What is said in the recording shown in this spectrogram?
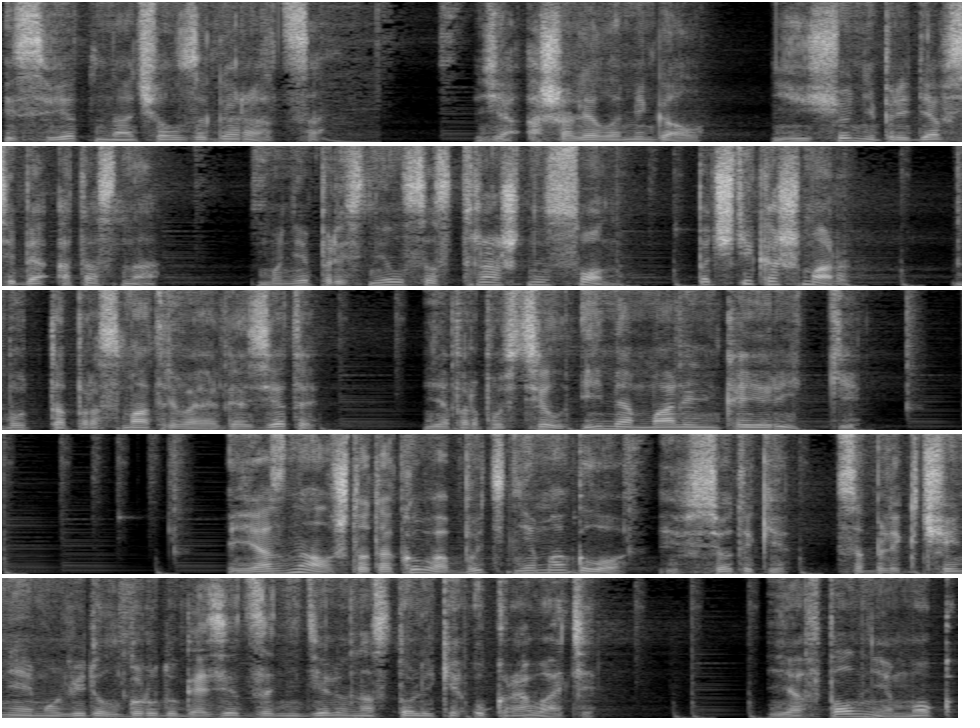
и свет начал загораться. Я ошалело мигал – еще не придя в себя ото сна. Мне приснился страшный сон, почти кошмар. Будто просматривая газеты, я пропустил имя маленькой Рикки. Я знал, что такого быть не могло, и все-таки с облегчением увидел груду газет за неделю на столике у кровати. Я вполне мог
